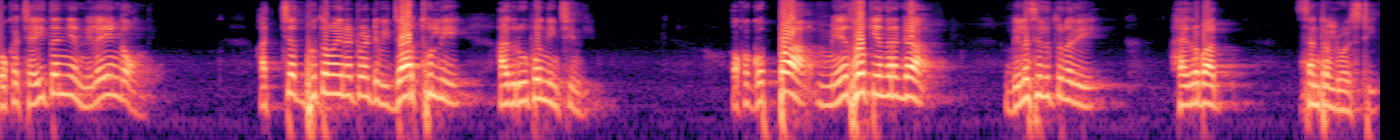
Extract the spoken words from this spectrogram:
ఒక చైతన్య నిలయంగా ఉంది. అత్యద్భుతమైనటువంటి విద్యార్థుల్ని అది రూపొందించింది. ఒక గొప్ప మేధో కేంద్రంగా విలసిల్లుతున్నది హైదరాబాద్ సెంట్రల్ యూనివర్సిటీ.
